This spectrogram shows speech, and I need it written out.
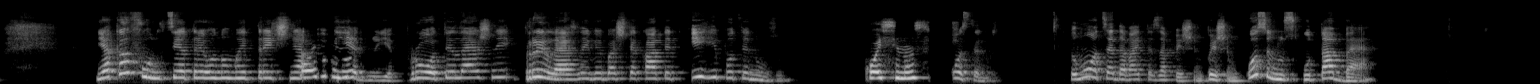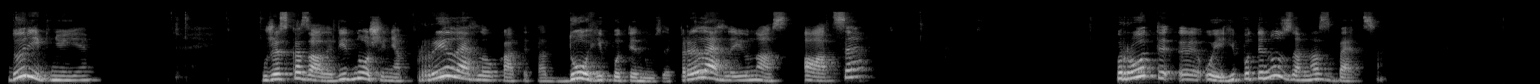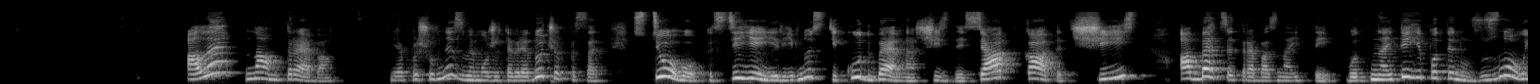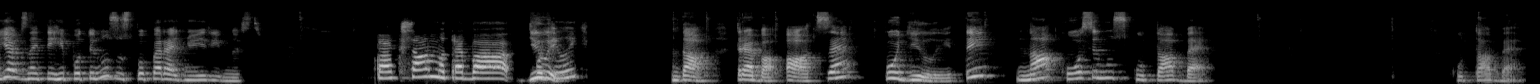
Яка функція тригонометрична об'єднує протилежний, прилеглий, вибачте, катет і гіпотенузу? Косінус. Косинус. Тому оце давайте запишемо. Пишемо косинус кута Б дорівнює. Уже сказали, відношення прилеглого катета до гіпотенузи. Прилеглий у нас АЦ, проти, е, ой, гіпотенуза в нас БЦ. Але нам треба, я пишу вниз, ви можете в рядочок писати, з, цього, з цієї рівності кут Б в нас 60, катет 6, а Б це треба знайти. Бо знайти гіпотенузу. Знову, як знайти гіпотенузу з попередньої рівності? Так само треба Ділити. поділити. Да, треба АЦ поділити на косинус кута Б. Кута Б.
